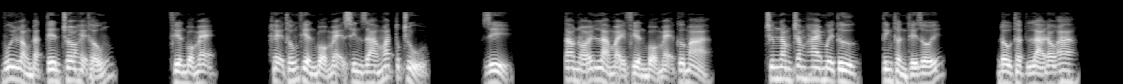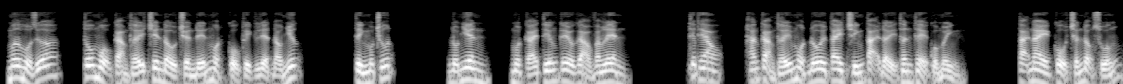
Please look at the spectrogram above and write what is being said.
Vui lòng đặt tên cho hệ thống. Phiền bỏ mẹ. Hệ thống phiền bỏ mẹ xin ra mắt túc chủ. Gì? Tao nói là mày phiền bỏ mẹ cơ mà. Chương năm trăm hai mươi bốn tinh thần thế giới. Đầu thật là đau a. Mơ hồ giữa, tô mộ cảm thấy trên đầu truyền đến một cổ kịch liệt đau nhức. Tình một chút. Đột nhiên, một cái tiếng kêu gào vang lên. Tiếp theo, hắn cảm thấy một đôi tay chính tại đẩy thân thể của mình. Tại này cổ chấn động xuống,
